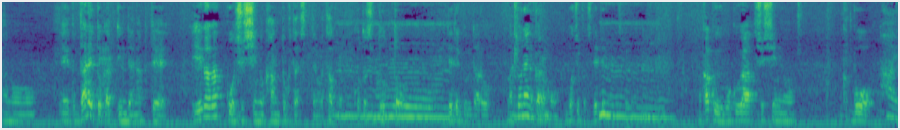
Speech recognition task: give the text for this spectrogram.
あのえー、と誰とかっていうんではなくて映画学校出身の監督たちっていうのが多分今年どっと出てくるだろう、まあ、去年からもぼちぼち出てるんですけど、まあ、各僕が出身の某はい。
